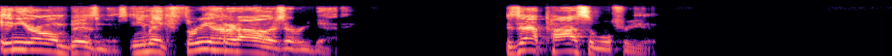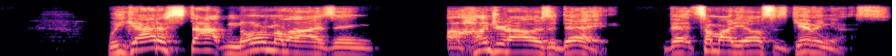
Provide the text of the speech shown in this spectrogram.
in your own business. You make three hundred dollars every day. Is that possible for you? We got to stop normalizing a hundred dollars a day that somebody else is giving us.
